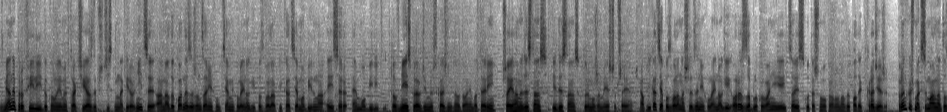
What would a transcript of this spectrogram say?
Zmiany profili dokonujemy w trakcie jazdy przyciskiem na kierownicy, a na dokładne zarządzanie funkcjami hulajnogi pozwala aplikacja mobilna Acer e-Mobility. To w niej sprawdzimy wskaźnik naładowania baterii, przejechany dystans i dystans, który możemy jeszcze przejechać. Aplikacja pozwala na śledzenie hulajnogi oraz zablokowanie jej, co jest skuteczną ochroną na wypadek kradzieży. Prędkość maksymalna to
